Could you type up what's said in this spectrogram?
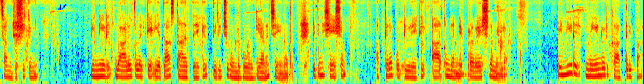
സംരക്ഷിക്കുന്നു. പിന്നീട് വാളുകളൊക്കെ യഥാസ്ഥാനത്തേക്ക് തിരിച്ചു കൊണ്ടുപോവുകയാണ് ചെയ്യുന്നത്. ഇതിനുശേഷം അക്കര കുട്ടിയിലേക്ക് ആർക്കും തന്നെ പ്രവേശനമില്ല. പിന്നീട് നീണ്ടൊരു കാത്തിരിപ്പാണ്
